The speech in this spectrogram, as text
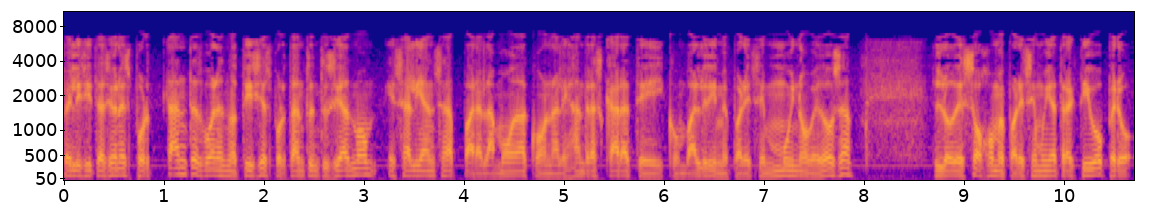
Felicitaciones por tantas buenas noticias, por tanto entusiasmo. Esa alianza para la moda con Alejandra Escárate y con Valerie me parece muy novedosa. Lo de Soho me parece muy atractivo, pero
